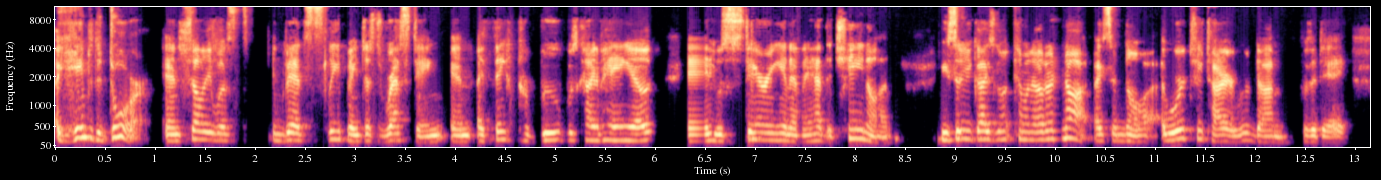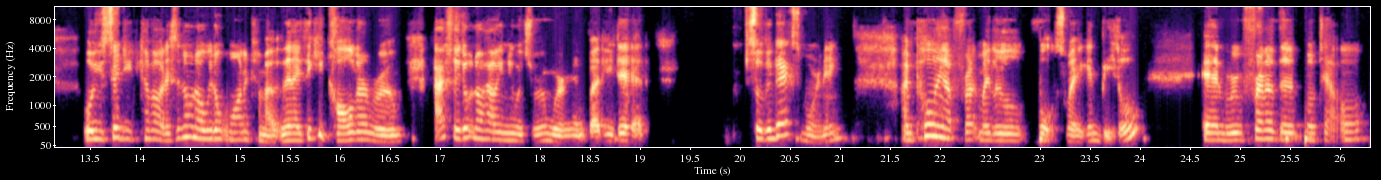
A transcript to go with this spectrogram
came to the door, and Shelley was in bed sleeping, just resting, and I think her boob was kind of hanging out, and he was staring in, and I had the chain on. He said, "You guys coming out or not?" I said, "No, we're too tired. We're done for the day." Well, you said you'd come out. I said, "No, no, we don't want to come out." And then I think he called our room. Actually, I don't know how he knew which room we're in, but he did. So the next morning, I'm pulling up front my little Volkswagen Beetle, and we're in front of the motel,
